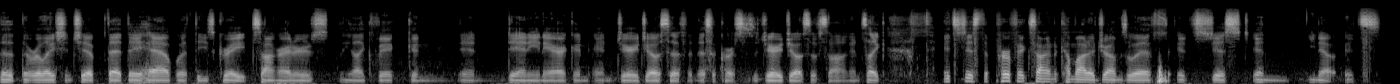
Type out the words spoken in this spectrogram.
the, the relationship that they have with these great songwriters you know, like Vic and, and Danny and Eric and, and Jerry Joseph. And this of course is a Jerry Joseph song. And it's like it's just the perfect song to come out of drums with. It's just in you know it's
